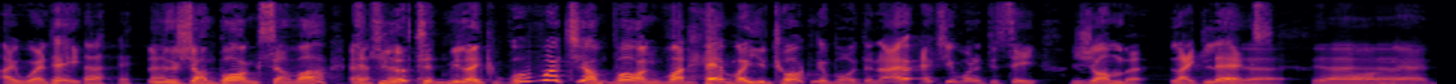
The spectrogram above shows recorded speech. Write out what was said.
I went, "Hey, le jambon ça va," and he looked at me like, "What, what jambon? What ham are you talking about?" And I actually wanted to say jambe, like legs. Yeah, yeah oh yeah. man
